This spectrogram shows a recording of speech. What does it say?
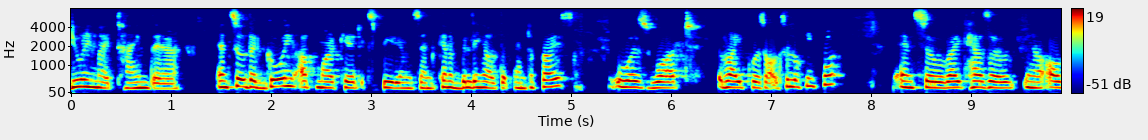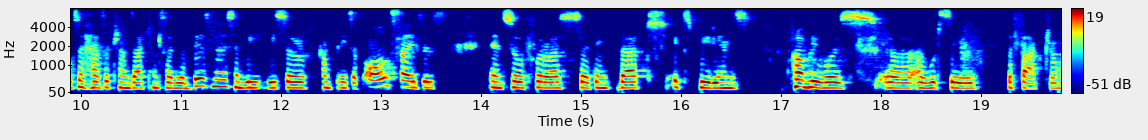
during my time there. And so the going up market experience and kind of building out that enterprise was what Wrike was also looking for. And so Wrike has a, you know, also has a transaction side of the business and we, we serve companies of all sizes. And so for us, I think that experience probably was, uh, I would say, the factor.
